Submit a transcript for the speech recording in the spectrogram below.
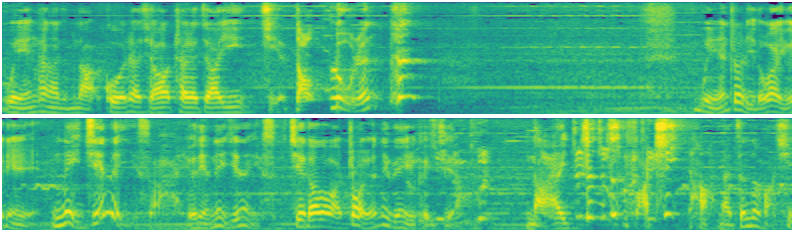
魏延看看怎么打，过拆桥，拆了加一，解刀路人，哼。魏延这里的话有点内奸的意思啊，有点内奸的意思。借刀的话，赵元那边也可以借啊。乃真正法器哈，乃真正法器。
